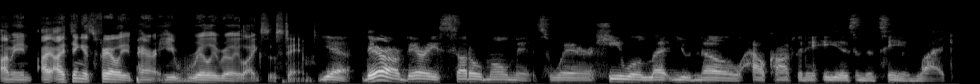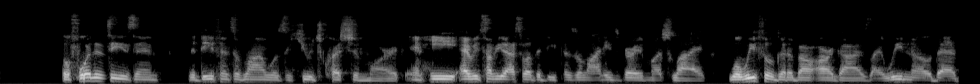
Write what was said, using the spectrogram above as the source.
I mean, I, I, think it's fairly apparent he really, really likes this team. Yeah, there are very subtle moments where he will let you know how confident he is in the team. Like before the season, the defensive line was a huge question mark, and he every time you ask about the defensive line, he's very much like, "Well, we feel good about our guys. Like we know that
